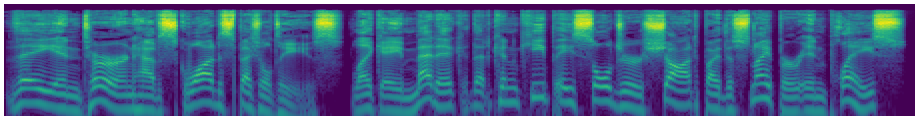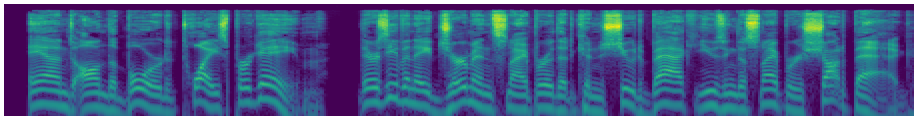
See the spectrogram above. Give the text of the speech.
They, in turn, have squad specialties, like a medic that can keep a soldier shot by the sniper in place and on the board twice per game. There's even a German sniper that can shoot back using the sniper's shot bag.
